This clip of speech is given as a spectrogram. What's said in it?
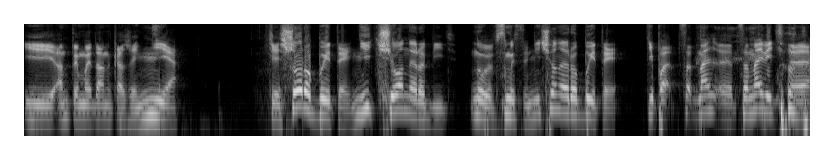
І антимайдан каже: ні. Ті, Що робити? Нічого не робіть. Ну, в смислі, нічого не робити. Типа, це, це навіть. Е,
